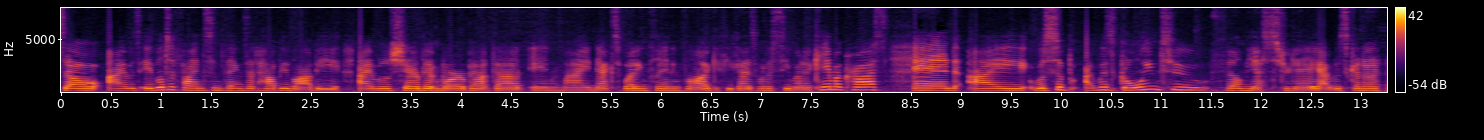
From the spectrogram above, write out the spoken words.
So I was able to find some things at Hobby Lobby. I will share a bit more about that in my next wedding planning vlog if you guys want to see what I came across. And I was I was going to film yesterday. I was gonna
